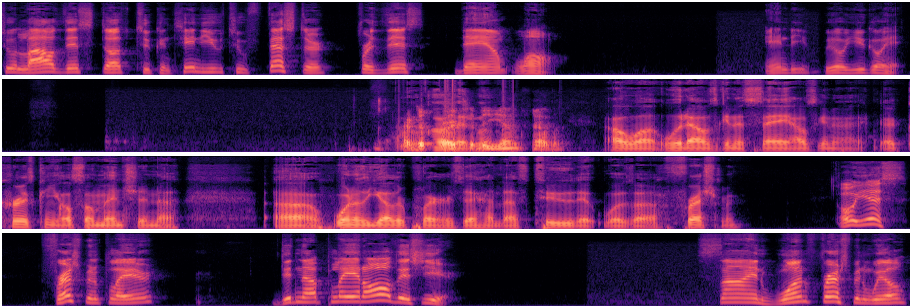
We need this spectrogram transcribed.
to allow this stuff to continue to fester for this damn long? Andy, Will, you go ahead. I defer to the young fella. Oh, uh, what I was gonna say, I was gonna, uh, Kris, can you also mention uh, uh, one of the other players that had left too that was a freshman? Oh, yes. Freshman player did not play at all this year. Signed one freshman, Will.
